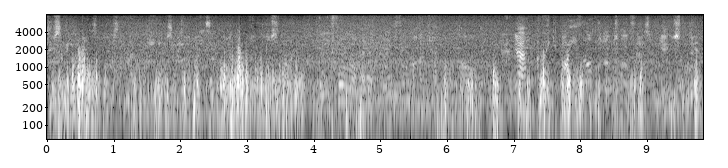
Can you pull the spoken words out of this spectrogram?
Do something amazing, do something Lamborghini, do something amazing. Like, no more style. But you feel like, innit? You feel like a cat or a dog. Yeah. And they, I even I've got like twelve thousand views for doing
